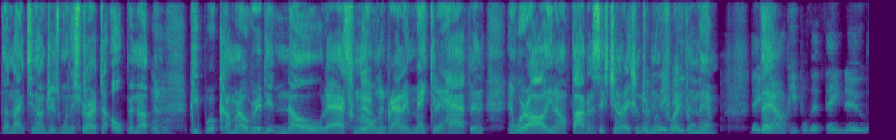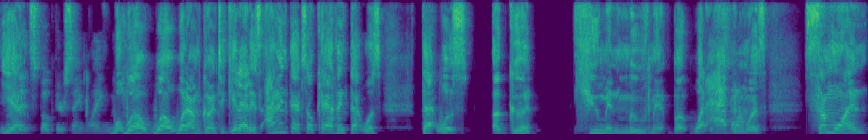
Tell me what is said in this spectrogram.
the 1900s when it Sure. started to open up and mm-hmm. people were coming over here, didn't know the ass from the Yeah. hole in the ground and making it happen. And we're all, you know, five and six generations What removed away from them. they found people that they knew Yeah. that spoke their same language. Well, well, well, what I'm going to get at is I think that's okay. I think that was that was a good human movement. But what happened was someone,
